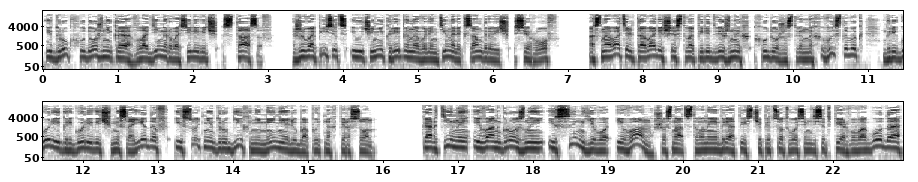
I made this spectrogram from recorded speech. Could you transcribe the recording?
и друг художника Владимир Васильевич Стасов, живописец и ученик Репина Валентин Александрович Серов, основатель товарищества передвижных художественных выставок Григорий Григорьевич Мясоедов и сотни других не менее любопытных персон. Картины «Иван Грозный и сын его Иван» 16 ноября 1581 года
